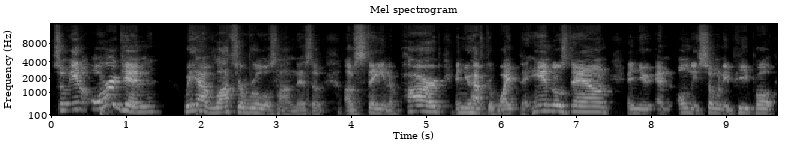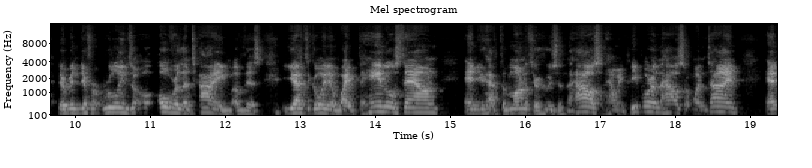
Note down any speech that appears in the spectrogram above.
So in Oregon, we have lots of rules on this of, of staying apart and you have to wipe the handles down and you and only so many people there have been different rulings over the time of this you have to go in and wipe the handles down and you have to monitor who's in the house and how many people are in the house at one time and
